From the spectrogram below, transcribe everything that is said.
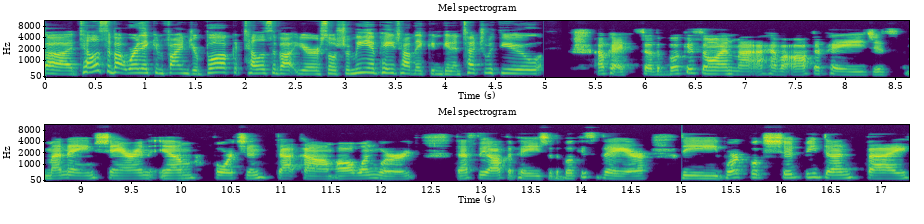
uh, tell us about where they can find your book. Tell us about your social media page, how they can get in touch with you. Okay, so the book is on my, I have an author page. It's my name, Sharon M. Fortune.com, all one word. That's the author page. So the book is there. The workbook should be done by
